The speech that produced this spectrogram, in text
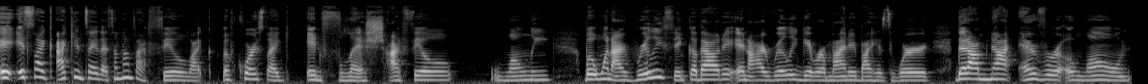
It's like I can say that sometimes I feel like, of course, like in flesh, I feel lonely. But when I really think about it and I really get reminded by his word that I'm not ever alone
